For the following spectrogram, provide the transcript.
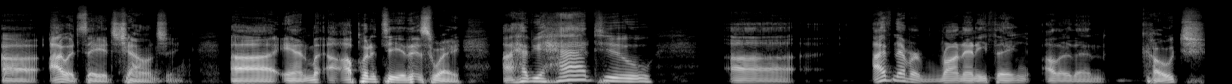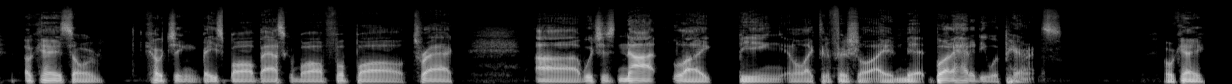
Uh, I would say it's challenging. Uh, and I'll put it to you this way: uh, Have you had to? Uh, I've never run anything other than coach. Okay, so coaching baseball, basketball, football, track, uh, which is not like being an elected official, I admit, but I had to deal with parents. Okay.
